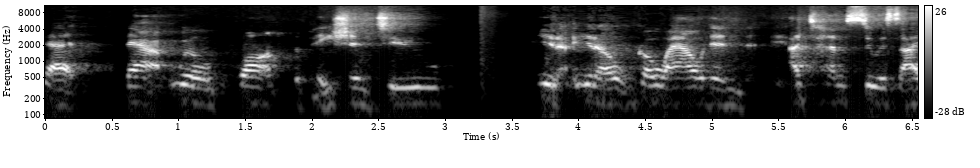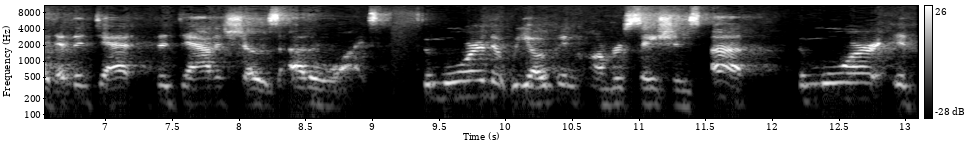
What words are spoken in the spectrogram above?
that that will prompt the patient to you know, you know go out and attempt suicide and the, da- the data shows otherwise. The more that we open conversations up the more it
